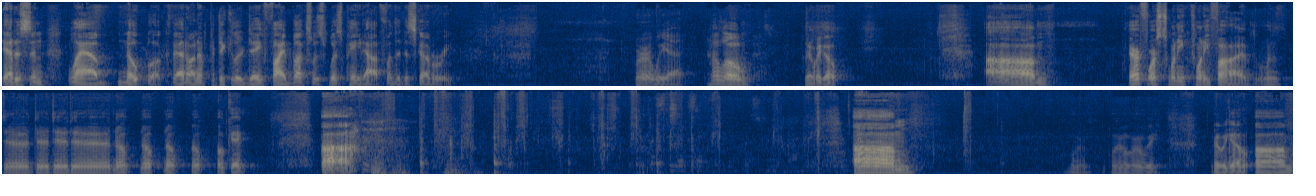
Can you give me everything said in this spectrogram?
Edison lab notebook that on a particular day, five bucks was, was paid out for the discovery. Where are we at? Hello. There we go. Um, Air Force 2025. Nope, nope, nope, nope. Okay. Uh, um, where, where were we? There we go. Um,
